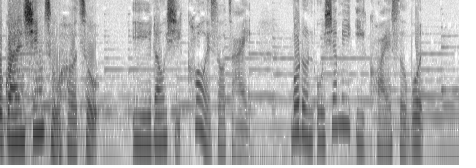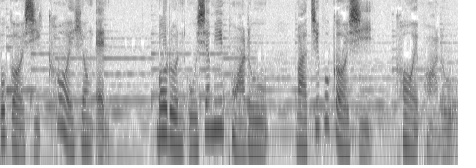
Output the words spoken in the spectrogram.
不管身处何处，伊拢是苦的所在。无论有虾米愉快的事物，不过是苦的响应；无论有虾米伴路，嘛只不过是苦的伴路。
